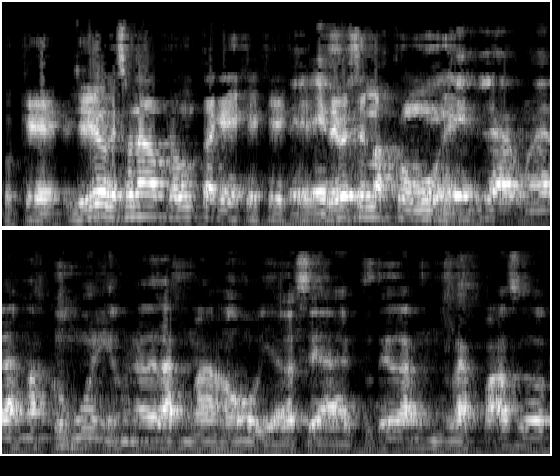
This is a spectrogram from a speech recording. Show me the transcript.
Porque yo digo que es una pregunta que, que- que- que Es- debe ser más común. ¿eh? Es la- una de las más comunes y es una de las más obvias. O sea, tú te das un raspazo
